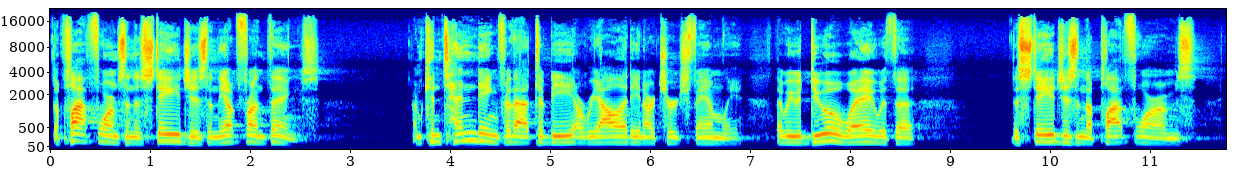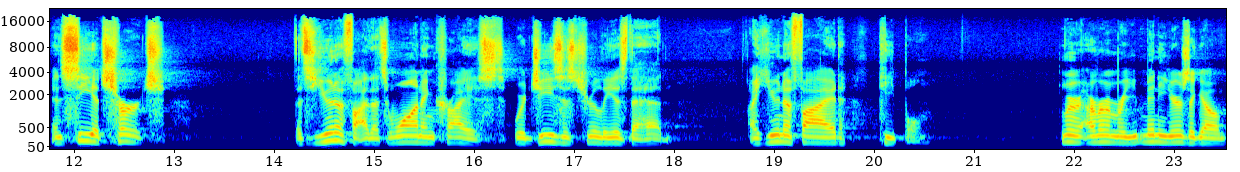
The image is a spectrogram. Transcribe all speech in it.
the platforms and the stages and the upfront things. I'm contending for that to be a reality in our church family, that we would do away with the, the stages and the platforms and see a church that's unified, that's one in Christ, where Jesus truly is the head, a unified people. I remember many years ago,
